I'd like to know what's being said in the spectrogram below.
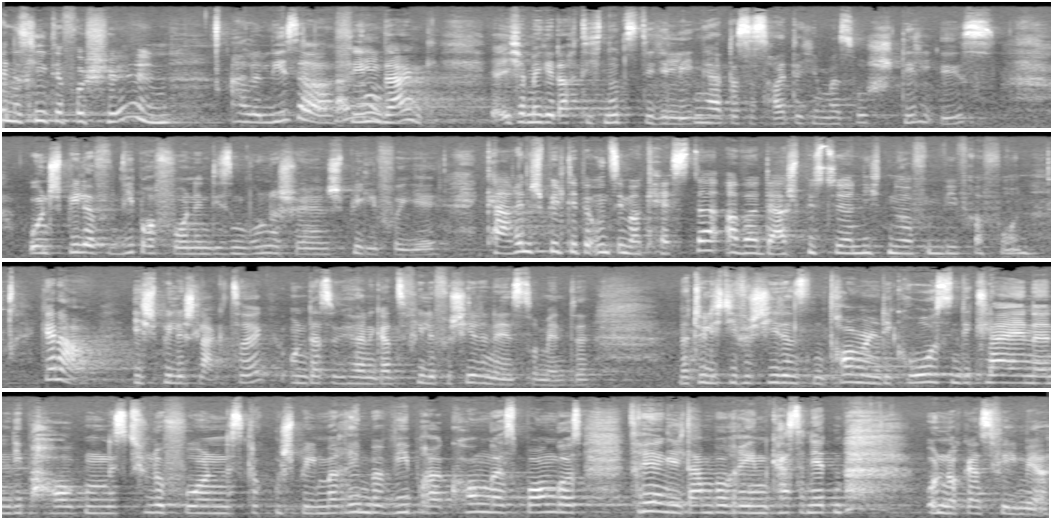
Karin, das klingt ja voll schön. Hallo Lisa, Hallo. vielen Dank. Ja, ich habe mir gedacht, ich nutze die Gelegenheit, dass es heute hier mal so still ist und spiele auf Vibraphon in diesem wunderschönen Spiegelfoyer. Karin spielte bei uns im Orchester, aber da spielst du ja nicht nur auf dem Vibraphon. Genau, ich spiele Schlagzeug und dazu gehören ganz viele verschiedene Instrumente natürlich die verschiedensten Trommeln, die großen, die kleinen, die Pauken, das Xylophon, das Glockenspiel, Marimba, Vibra, Congas, Bongos, Triangel, Tambourin, Kastagnetten und noch ganz viel mehr.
